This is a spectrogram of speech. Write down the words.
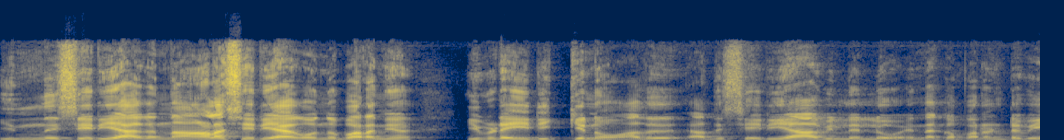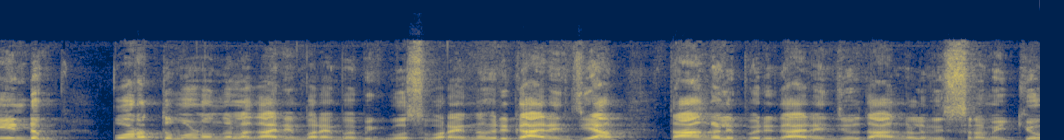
ഇന്ന് ശരിയാകും നാളെ ശരിയാകും എന്ന് പറഞ്ഞ് ഇവിടെ ഇരിക്കണോ? അത് അത് ശരിയാവില്ലല്ലോ എന്നൊക്കെ പറഞ്ഞിട്ട് വീണ്ടും പുറത്തു പോകണം എന്നുള്ള കാര്യം പറയുമ്പോൾ ബിഗ് ബോസ് പറയുന്നു ഒരു കാര്യം ചെയ്യാം. താങ്കൾ ഇപ്പോൾ ഒരു കാര്യം ചെയ്യൂ താങ്കൾ വിശ്രമിക്കൂ.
